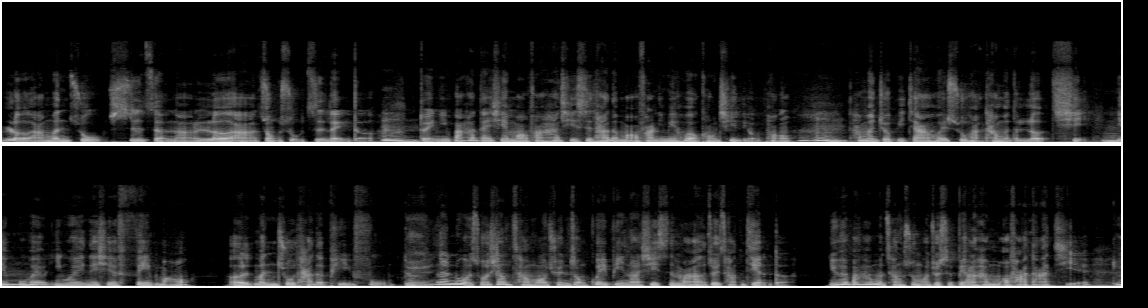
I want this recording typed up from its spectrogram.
热啊，闷住、湿疹啊、热啊、中暑之类的。嗯，对，你帮它代谢毛发，它其实它的毛发里面会有空气流通。嗯，它们就比较会舒缓它们的热气，嗯、也不会因为那些废毛而闷住它的皮肤。对，那如果说像长毛犬种贵宾啊、西施、马尔最常见的。你会帮他们长梳毛，就是不要让他们毛发打结。对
